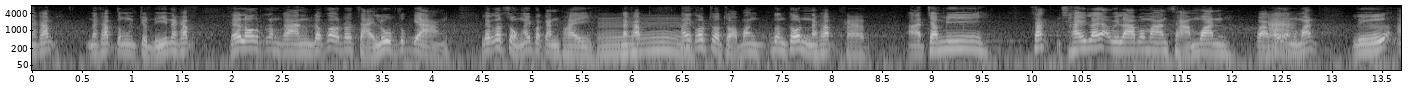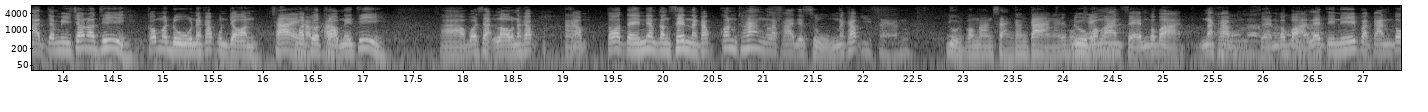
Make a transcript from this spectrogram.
นะครับนะครับ ตรงจุดนี้นะครับ แล้วเราทำการเราก็เราจ่ายรูปทุกอย่าง แล้วก็ส่งให้ประกันภัยนะครับอืมให้เขาตรวจสอบเบื้องเบื้องต้นนะครับครับอาจจะมี สักใช้ระยะเวลาประมาณ 3 วันกว่าเขาจะอ่าอนุมัติ หรืออาจจะมีเจ้าหน้าที่เขามาดูนะครับคุณจรใช่ครับมาตรวจสอบครับในที่อ่าบริษัทเรานะครับครับครับต่อแต่เนี่ยทั้งเส้นนะครับค่อนข้างราคาจะสูงนะครับ กี่แสน อยู่ประมาณแสนกลางๆนะที่ผมอยู่เช็คประมาณไว้แสนกว่าบาทนะครับเอาละแสนกว่าบาท เอาละ และทีนี้ประกันก็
